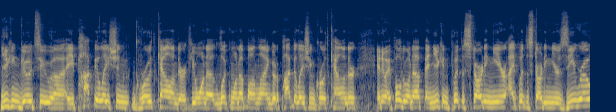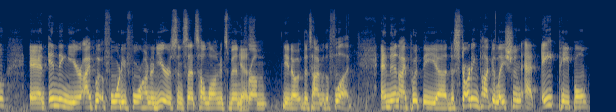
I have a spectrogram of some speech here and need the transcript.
You can go to uh, a population growth calendar. If you want to look one up online, go to population growth calendar. Anyway, I pulled one up and you can put the starting year. I put the starting year zero and ending year, I put 4,400 years since that's how long it's been Yes. from, you know, the time of the flood. And then I put the, uh, the starting population at eight people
